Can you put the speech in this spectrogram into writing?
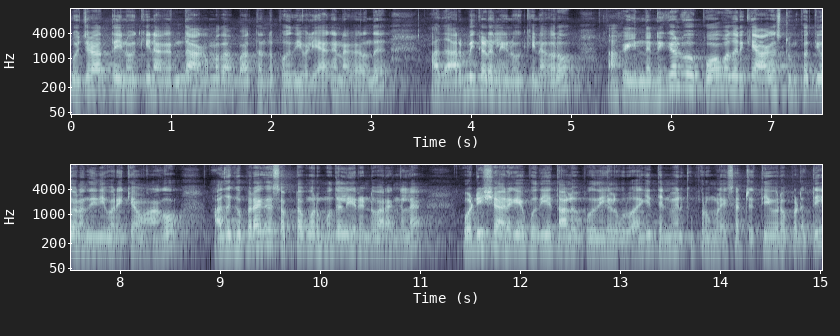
குஜராத்தை நோக்கி நகர்ந்து அகமதாபாத் அந்த பகுதி வழியாக நகர்ந்து அது அரபிக்கடலை நோக்கி நகரும். ஆக இந்த நிகழ்வு போவதற்கே ஆகஸ்ட் முப்பத்தி ஓராம் தேதி வரைக்கும் ஆகும். அதுக்கு பிறகு செப்டம்பர் முதல் இரண்டு வாரங்களில் ஒடிஷா அருகே புதிய தாழ்வு பகுதிகள் உருவாகி தென்மேற்கு பருவமழை சற்று தீவிரப்படுத்தி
